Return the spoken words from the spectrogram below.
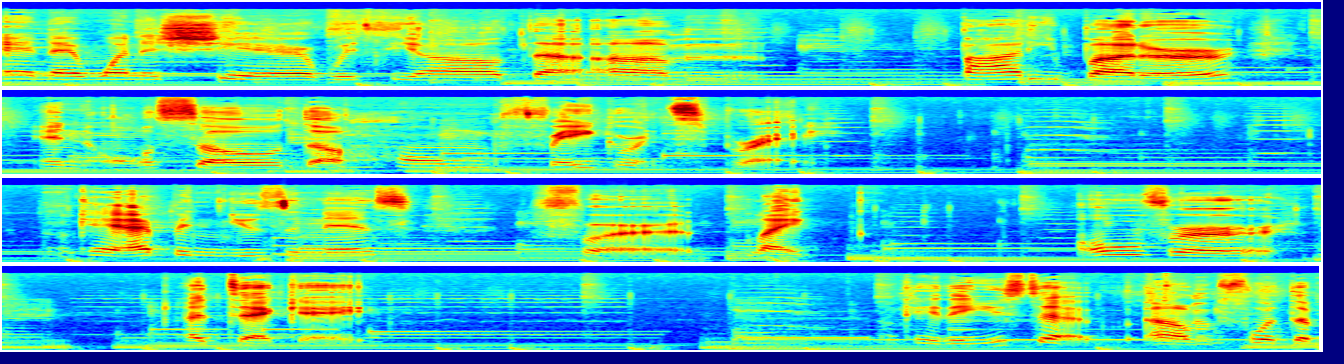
and I want to share with y'all the um, body butter and also the home fragrance spray. Okay, I've been using this for like over a decade. Okay, they used to um, for the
